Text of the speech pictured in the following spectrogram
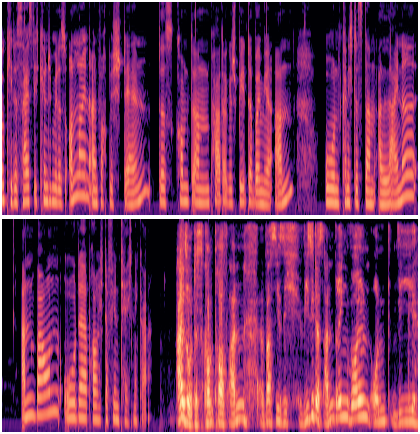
Okay, das heißt, ich könnte mir das online einfach bestellen. Das kommt dann ein paar Tage später bei mir an. Und kann ich das dann alleine anbauen oder brauche ich dafür einen Techniker? Also, das kommt drauf an, was Sie sich, wie Sie das anbringen wollen und wie,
